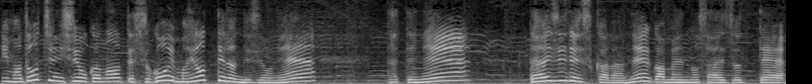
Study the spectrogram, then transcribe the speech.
今どっちにしようかなってすごい迷ってるんですよね。だってね大事ですからね画面のサイズって。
